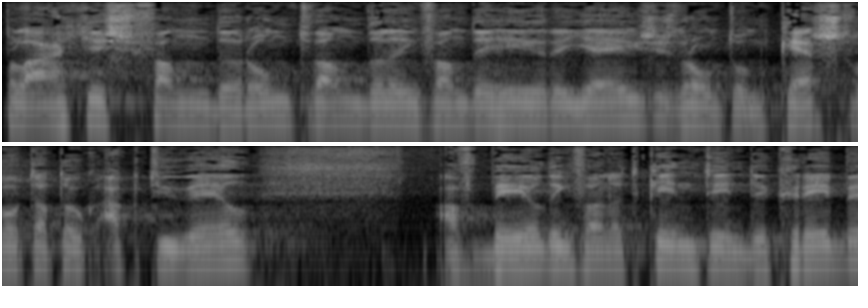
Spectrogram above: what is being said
plaatjes van de rondwandeling van de Heere Jezus. Rondom kerst wordt dat ook actueel. Afbeelding van het kind in de kribbe.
